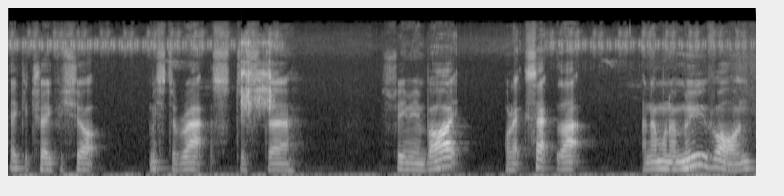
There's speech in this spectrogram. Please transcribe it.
Take a trophy shot, Mr. Rats, just... Uh, streaming by. I'll accept that and I'm going to move on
